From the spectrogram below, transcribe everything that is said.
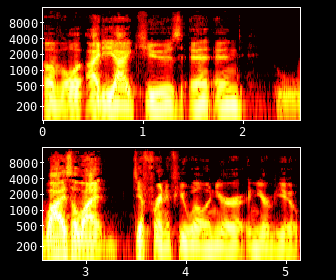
of IDIQs. And, and why is Alliant different, if you will, in your in your view?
